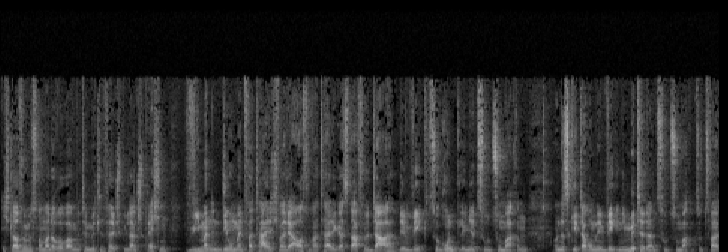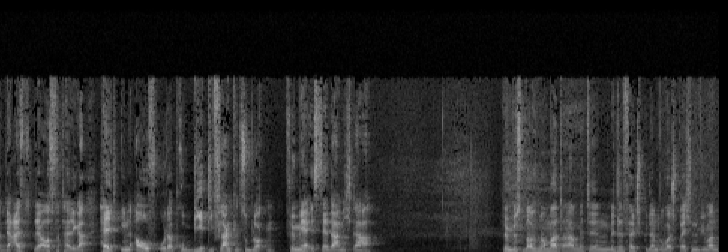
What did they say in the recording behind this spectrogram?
Ich glaube, wir müssen nochmal darüber mit den Mittelfeldspielern sprechen, wie man in dem Moment verteidigt, weil der Außenverteidiger ist dafür da, den Weg zur Grundlinie zuzumachen und es geht darum, den Weg in die Mitte dann zuzumachen. Zu. Der, der Außenverteidiger hält ihn auf oder probiert die Flanke zu blocken. Für mehr ist der da nicht da. Wir müssen, glaube ich, nochmal da mit den Mittelfeldspielern drüber sprechen, wie man.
